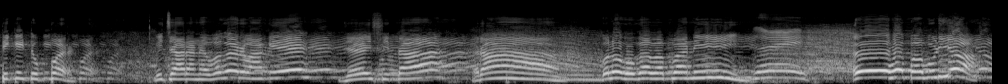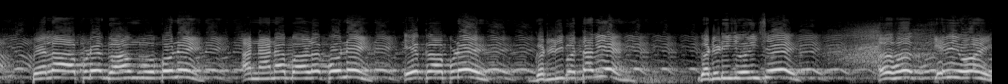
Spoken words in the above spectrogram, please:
ટિકિટ ઉપર. બિચારાને વગર વાંકે જય સીતા રામ બોલો ગોગા બાપાની. જય. એ હે બાબુડિયા પહેલા આપણે ગામ લોકોને આ નાના બાળકોને એક આપણે ગઢડી બતાવીએ. ગઢડી જોઈ છે? કેવી હોય?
